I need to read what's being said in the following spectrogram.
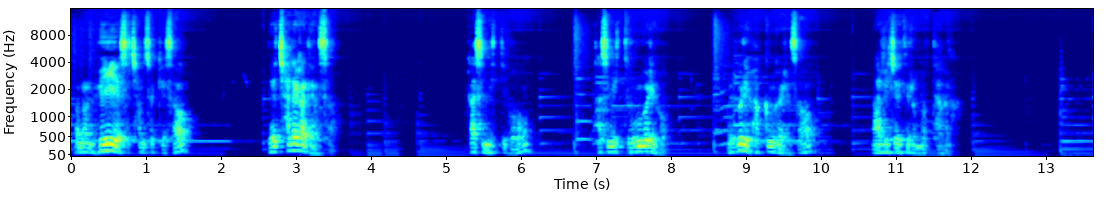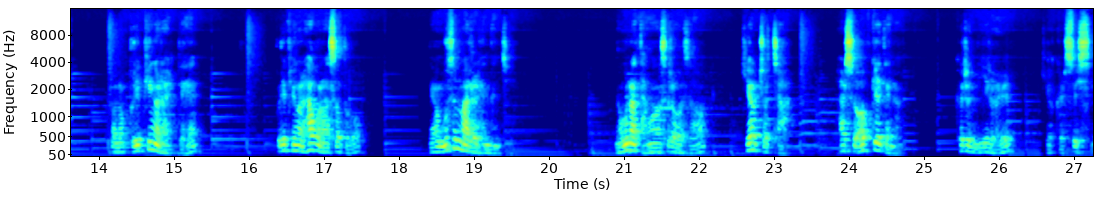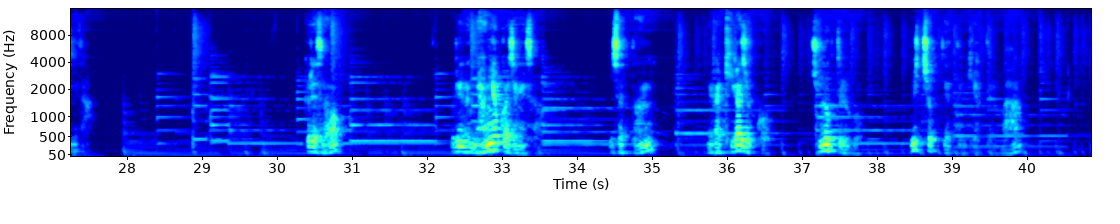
또는 회의에서 참석해서 내 차례가 되어서 가슴이 뛰고 가슴이 두근거리고 얼굴이 화끈거려서 말을 제대로 못하거나 또는 브리핑을 할 때 브리핑을 하고 나서도 내가 무슨 말을 했는지 너무나 당황스러워서 기억조차 할 수 없게 되는 그런 일을 겪을 수 있습니다. 그래서 우리는 양육 과정에서 있었던 내가 기가 죽고 주눅 들고 위축되었던 기억들과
